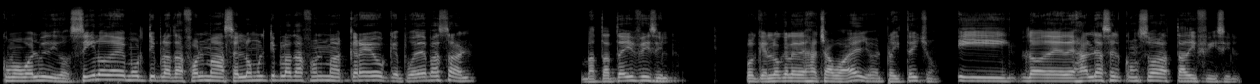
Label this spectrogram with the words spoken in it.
como vuelvo y digo, sí, lo de multiplataforma, hacerlo multiplataforma, creo que puede pasar. Bastante difícil. Porque es lo que le deja chavo a ellos, el PlayStation. Y lo de dejar de hacer consolas está difícil.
